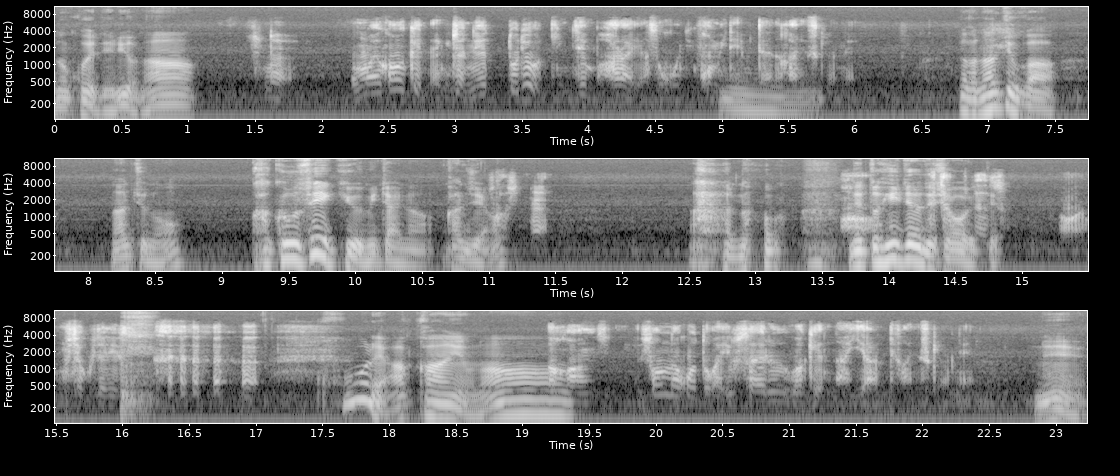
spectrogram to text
の声出るよな。ね、お前関係ない、じゃあネット料金全部払えや、そこに。込みでみたいな感じですけどね。だからなんていうかなんていうの？架空請求みたいな感じやん。そうですね。あのネット引いてるでしょ言って。あむちゃくちゃです。これあかんよあなかんしそんなことが許されるわけないやんって感じですけどね。ねえ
